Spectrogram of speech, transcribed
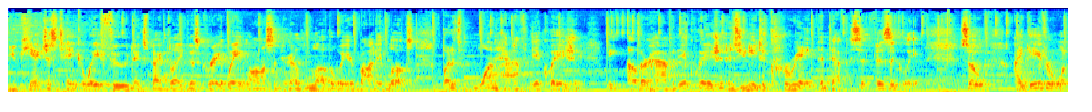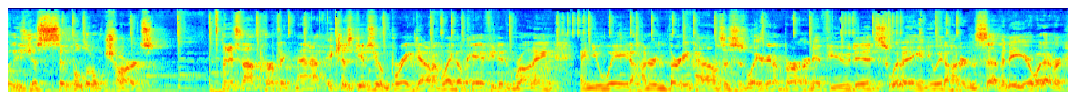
You can't just take away food and expect like this great weight loss and you're gonna love the way your body looks, but it's one half of the equation. The other half of the equation is you need to create the deficit physically. So I gave her one of these just simple little charts And it's not perfect math. It just gives you a breakdown of like, okay, if you did running and you weighed 130 pounds, this is what you're gonna burn. If you did swimming and you weighed 170 or whatever.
